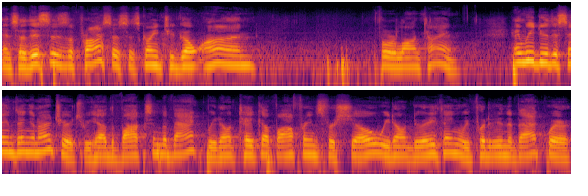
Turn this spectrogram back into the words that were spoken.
And so this is a process that's going to go on for a long time. And we do the same thing in our church. We have the box in the back. We don't take up offerings for show. We don't do anything. We put it in the back where,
